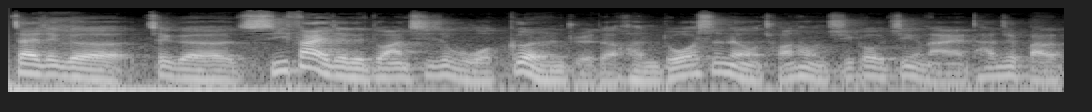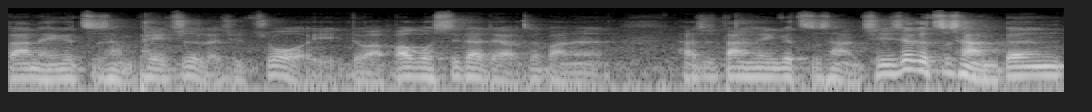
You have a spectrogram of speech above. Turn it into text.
在这个这个 CFI 这个端，其实我个人觉得很多是那种传统机构进来，他就把它当成一个资产配置来去做而已，对吧？包括 C 代表这帮人。它是当成一个资产，其实这个资产跟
